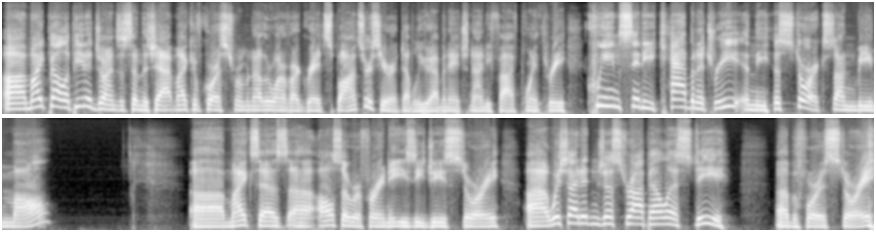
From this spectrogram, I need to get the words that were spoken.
Uh, Mike Pelopita joins us in the chat. Mike, of course, from another one of our great sponsors here at WMNH 95.3, Queen City Cabinetry in the historic Sunbeam Mall. Uh, Mike says, uh, also referring to Eazy-G's story, I uh, wish I didn't just drop LSD uh, before his story.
